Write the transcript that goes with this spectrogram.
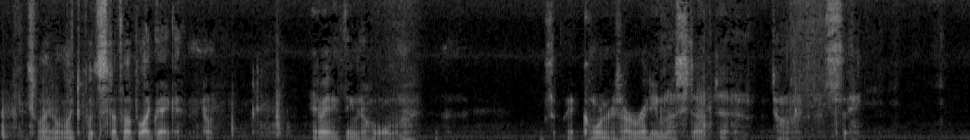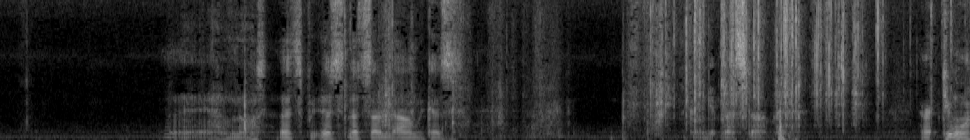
That's why I don't like to put stuff up like that. I don't have anything to hold them. Looks like that corner's already messed up. Uh, don't Let's see. Yeah, who knows? Let's set them down because it's gonna get messed up. All right, two more.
